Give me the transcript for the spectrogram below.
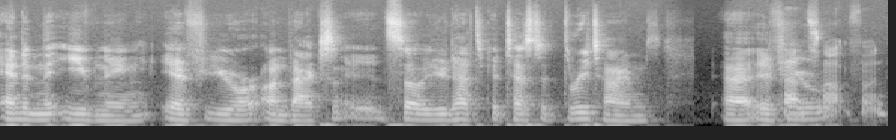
and in the evening if you are unvaccinated. So you'd have to get tested three times. Uh, if That's you not fun.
